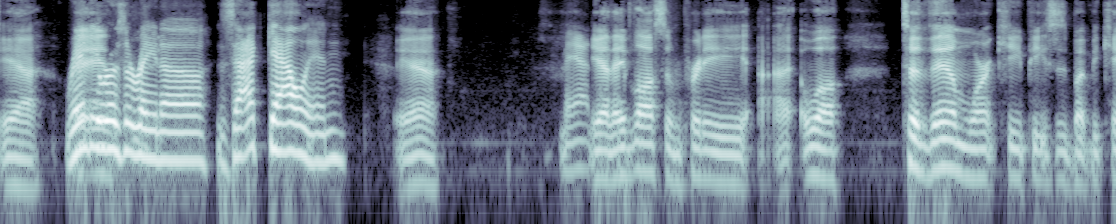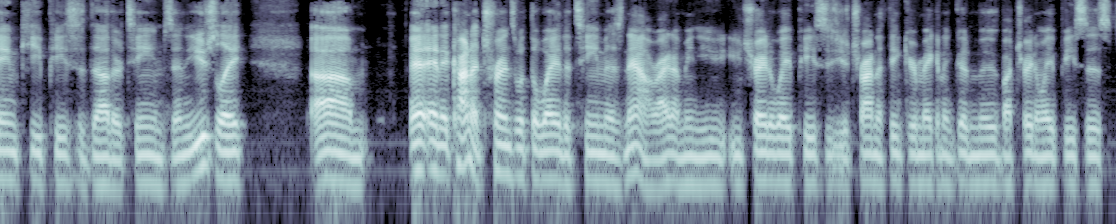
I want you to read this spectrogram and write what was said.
yeah, Randy And- Arozarena, Zach Gallen, yeah. man. Yeah, they've lost some pretty uh, well to them weren't key pieces, but became key pieces to other teams. And usually, um, and, and it kind of trends with the way the team is now, right? I mean, you you trade away pieces, you're trying to think you're making a good move by trading away pieces.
